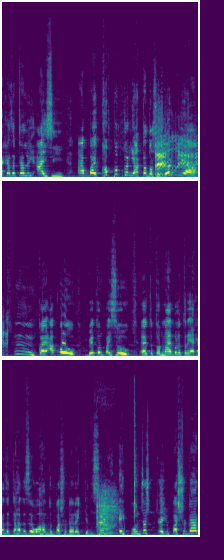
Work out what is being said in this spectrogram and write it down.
এক হাজার টাকা লই আইছি আব্বাই খপ্পত করি আটটা দশ ধরিয়া হুম কয় আব্বু বেতন পাইছো। তো তোর মাই বলে তোর এক হাজার টাকা দিছে ও হান তোর পাঁচশো টাকা রাখিয়ে দিছে। এই পঞ্চাশ এই পাঁচশো টাকার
